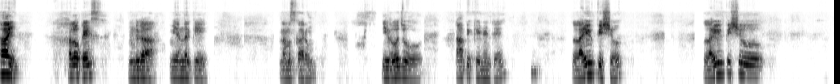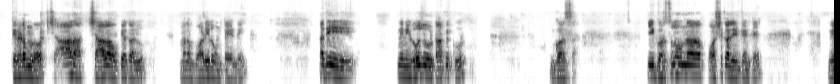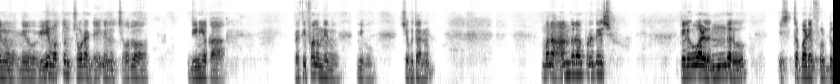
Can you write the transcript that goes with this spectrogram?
Hi. Hello friends. ముందుగా మీ అందరికీ నమస్కారం. ఈరోజు టాపిక్ ఏంటంటే లైవ్ ఫిష్. లైవ్ ఫిష్ తినడంలో చాలా చాలా ఉపయోగాలు మన బాడీలో ఉంటాయండి. అది నేను ఈరోజు టాపిక్ గొరస. ఈ గొరసలో ఉన్న పోషకాలు ఏంటంటే నేను మీరు వీడియో మొత్తం చూడండి. నేను చివరిలో దీని యొక్క ప్రతిఫలం నేను మీకు చెబుతాను. మన ఆంధ్రప్రదేశ్ తెలుగు వాళ్ళందరూ ఇష్టపడే ఫుడ్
